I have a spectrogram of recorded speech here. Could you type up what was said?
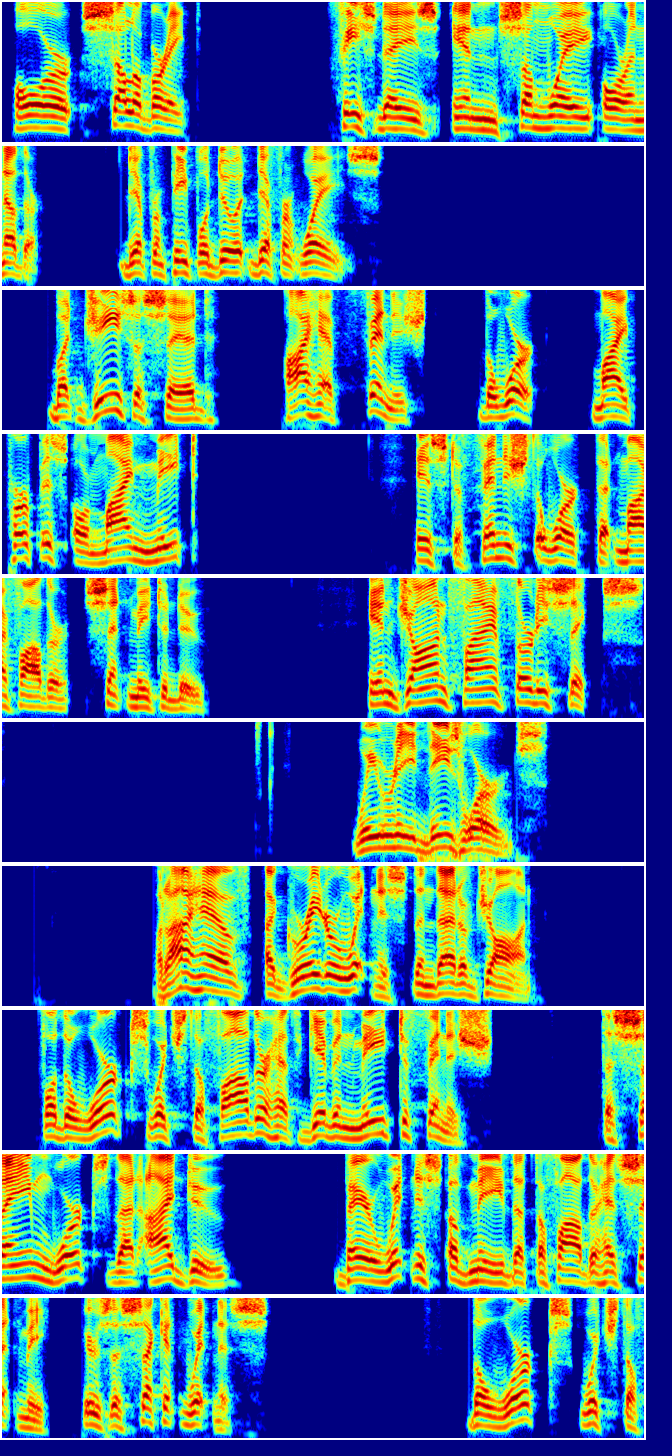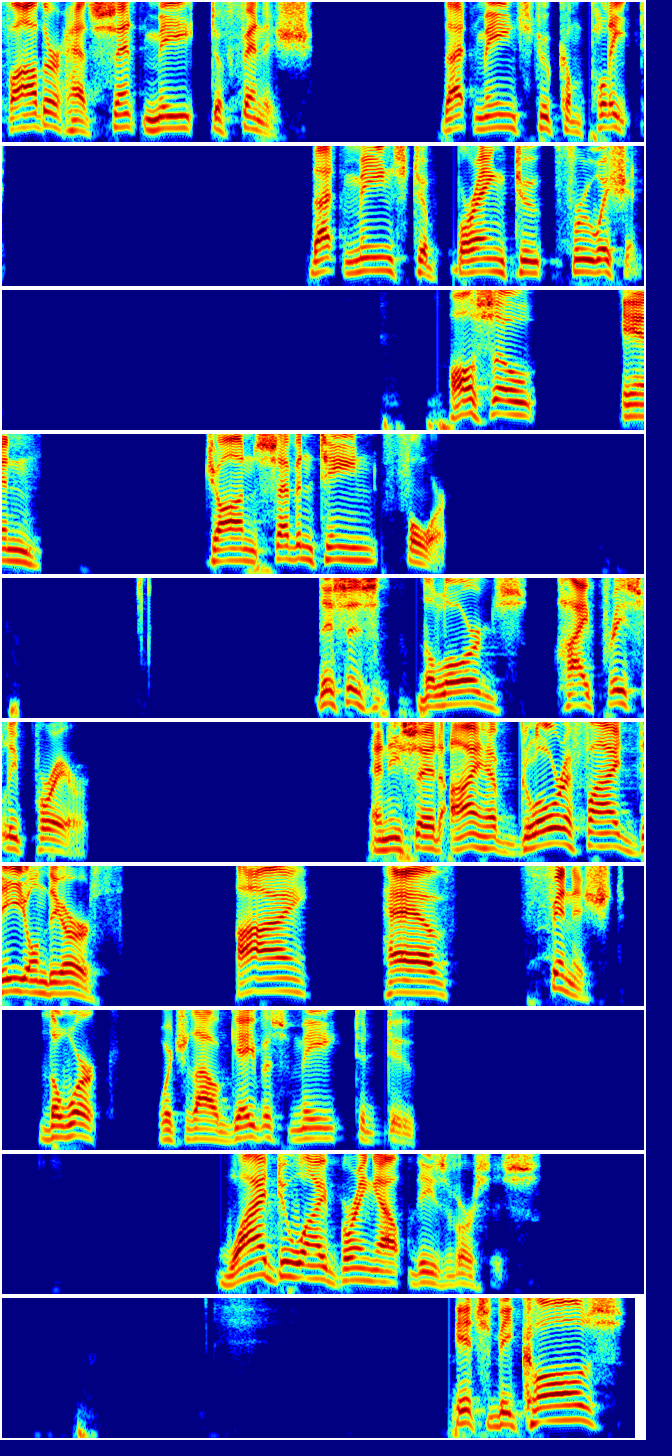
or celebrate feast days in some way or another. Different people do it different ways. But Jesus said, I have finished the work. My purpose or my meat is to finish the work that my Father sent me to do. In John 5:36, we read these words but I have a greater witness than that of John. For the works which the Father hath given me to finish, the same works that I do, bear witness of me that the Father hath sent me. Here's a second witness. The works which the Father hath sent me to finish. That means to complete. That means to bring to fruition. Also in John 17, 4. This is the Lord's high priestly prayer. And he said, I have glorified thee on the earth. I have finished the work which thou gavest me to do. Why do I bring out these verses? It's because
